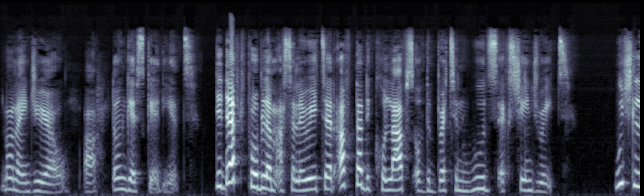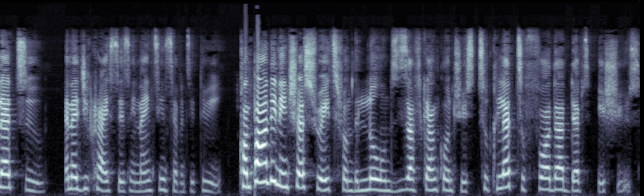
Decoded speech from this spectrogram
not Nigeria. Ah, don't get scared yet. The debt problem accelerated after the collapse of the Bretton Woods exchange rate, which led to energy crisis in 1973. Compounding interest rates from the loans these African countries took led to further debt issues.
